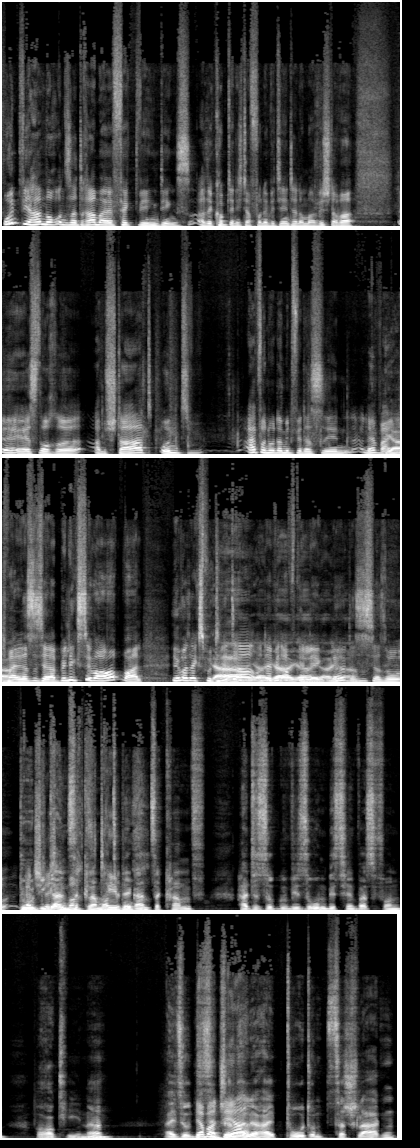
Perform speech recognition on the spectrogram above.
Und wir haben noch unser Drama-Effekt wegen Dings. Also er kommt ja nicht davon, er wird ja hinterher nochmal erwischt, aber äh, er ist noch äh, am Start und Einfach nur, damit wir das sehen. Ne? Weil, ja. Ich meine, das ist ja der billigste überhaupt mal. Irgendwas explodiert da und der wird abgelenkt. Ne? Das ist ja so. Du, die ganze gemacht, Klamotte, Drehbuch. der ganze Kampf hatte sowieso ein bisschen was von Rocky, ne? Also die sind schon alle halb tot und zerschlagen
